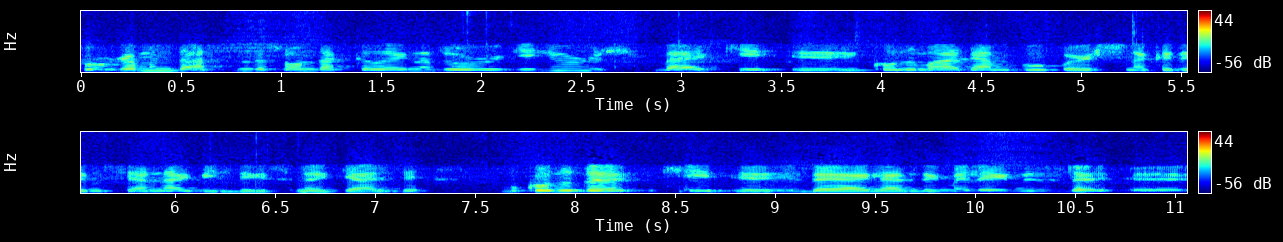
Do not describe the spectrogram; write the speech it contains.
programın da aslında son dakikalarına doğru geliyoruz. Belki e, konu madem bu Barış için Akademisyenler bildirisine geldi. Bu konudaki e, değerlendirmelerinizle e,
